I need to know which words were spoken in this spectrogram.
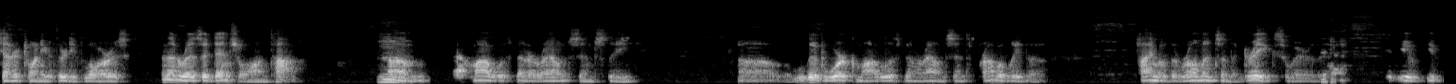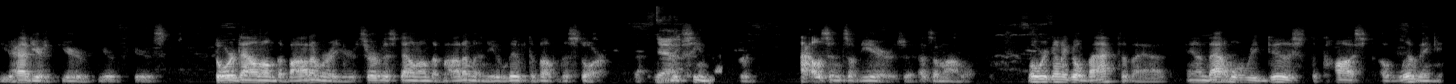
10 or 20 or 30 floors, and then residential on top. Mm. Um, that model has been around since the uh, live work model has been around since probably the time of the Romans and the Greeks, where the, yeah. you, you you had your your your your store down on the bottom or your service down on the bottom, and you lived above the store. Yeah, we've seen that for thousands of years as a model. Well, we're going to go back to that, and that will reduce the cost of living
